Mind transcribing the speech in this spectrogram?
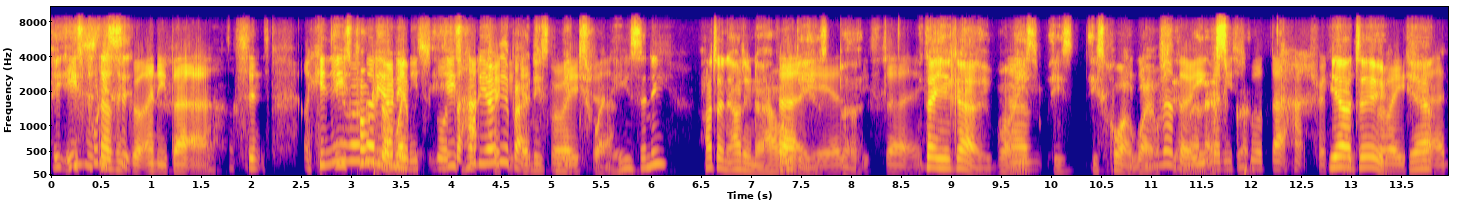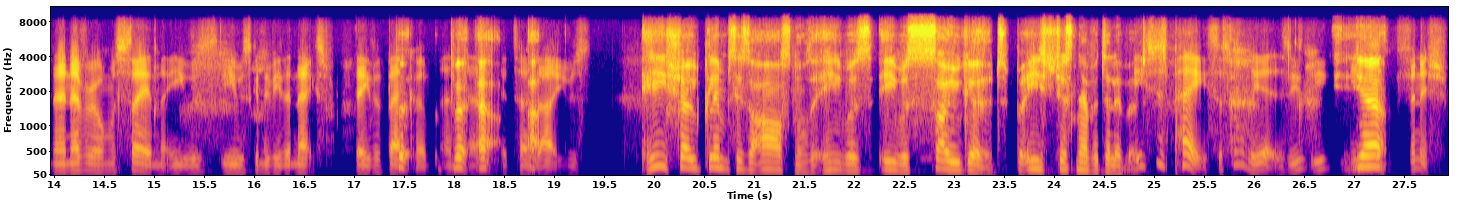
He, he just hasn't si- got any better since. Can you he's remember probably only, when he scored He's probably only about in his mid twenties, isn't he? I don't I don't know how old he is, but there you go. Well, um, he's he's he's quite a way off the MLS. when he but... scored that hat trick? Yeah, I do. Croatia, yeah, and then everyone was saying that he was he was going to be the next David Beckham, but, and uh, uh, it turned uh, out he was. he showed glimpses at Arsenal that he was he was so good, but he's just never delivered. He's just pace. That's all he is. He, he, he Yeah. doesn't finish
